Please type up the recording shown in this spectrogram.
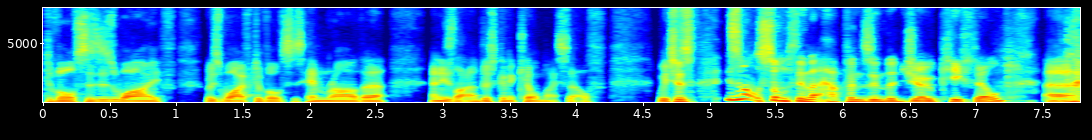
divorces his wife, or his wife divorces him rather, and he's like, I'm just going to kill myself, which is is not something that happens in the jokey film. Uh,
